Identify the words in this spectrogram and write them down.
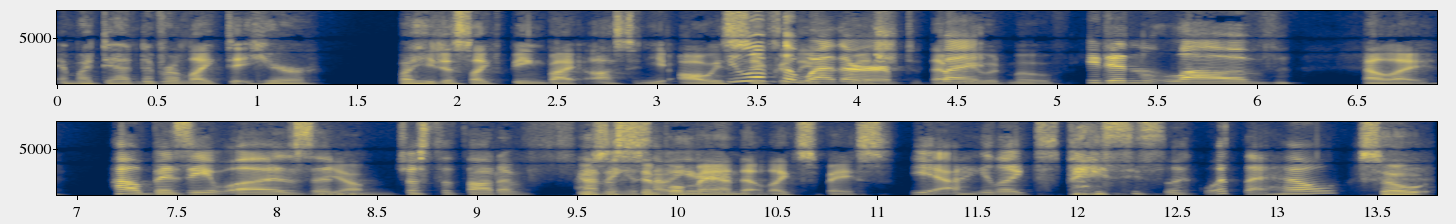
And my dad never liked it here, but he just liked being by us. And he always He loved the secretly weather, wished that but- we would move. He didn't love LA. how busy it was and Yep. just the thought of He was a simple man that liked space. yeah, he liked space. He's like, what the hell? So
